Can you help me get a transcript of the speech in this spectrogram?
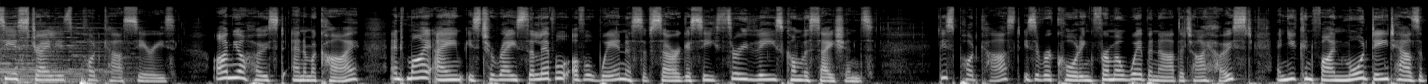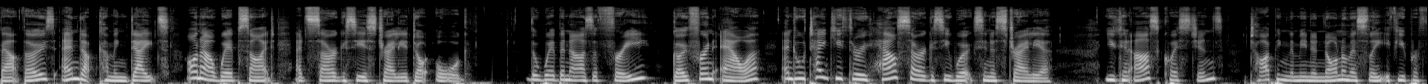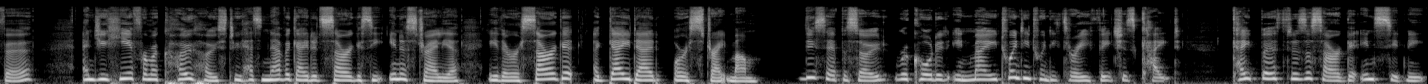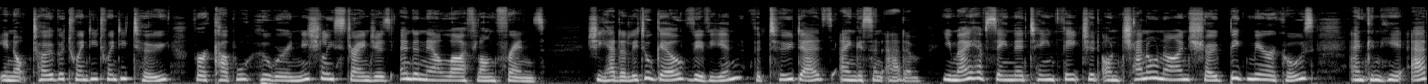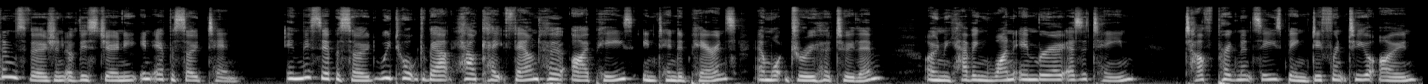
Surrogacy Australia's podcast series. I'm your host, Anna McKie, and my aim is to raise the level of awareness of surrogacy through these conversations. This podcast is a recording from a webinar that I host, and you can find more details about those and upcoming dates on our website at surrogacyaustralia.org. The webinars are free, go for an hour, and will take you through how surrogacy works in Australia. You can ask questions, typing them in anonymously if you prefer, and you hear from a co host who has navigated surrogacy in Australia, either a surrogate, a gay dad, or a straight mum. This episode, recorded in May 2023, features Kate. Kate birthed as a surrogate in Sydney in October 2022 for a couple who were initially strangers and are now lifelong friends. She had a little girl, Vivian, for two dads, Angus and Adam. You may have seen their team featured on Channel 9 show Big Miracles and can hear Adam's version of this journey in episode 10. In this episode, we talked about how Kate found her IPs, intended parents, and what drew her to them, only having one embryo as a team, tough pregnancies being different to your own,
